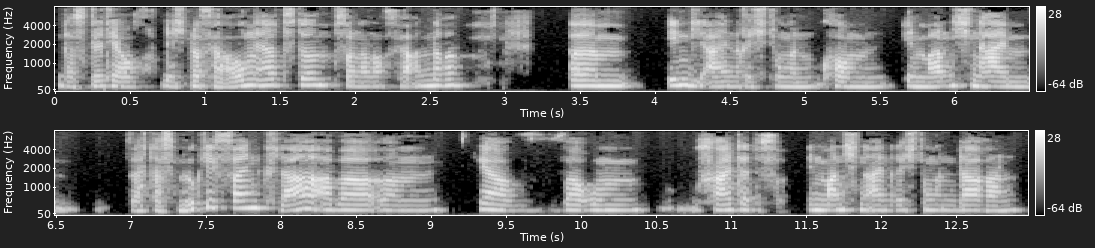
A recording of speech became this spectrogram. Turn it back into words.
das gilt ja auch nicht nur für Augenärzte, sondern auch für andere, ähm, in die Einrichtungen kommen. In manchen Heimen wird das möglich sein, klar, aber ähm, ja, warum scheitert es in manchen Einrichtungen daran?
